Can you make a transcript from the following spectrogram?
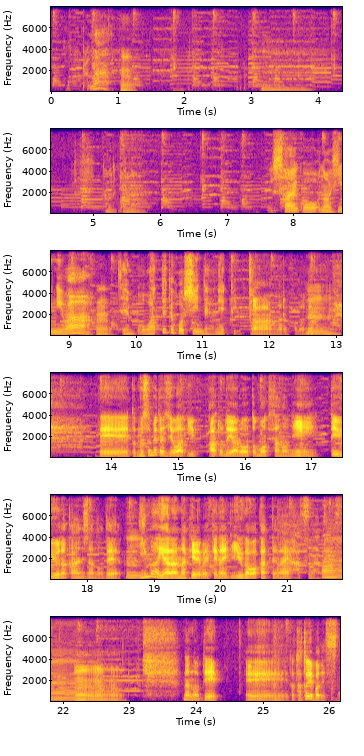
これは？あうん。うーん。なんかな最後の日にはうん全部終わっててほしいんだよねっていう、ああなるほどね。うんえっ、と娘たちはい後でやろうと思ってたのにっていうような感じなので、うん今やらなければいけない理由が分かってないはずなんです。うんうんうんうんうん。なので、えー、と例えばです。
